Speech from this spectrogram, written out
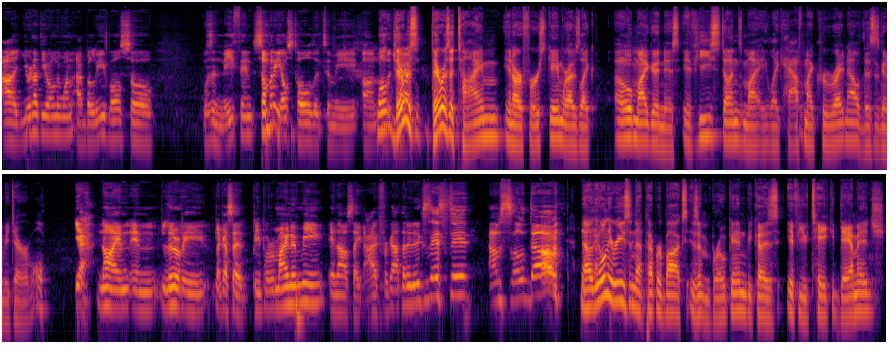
uh, you're not the only one. I believe also was it Nathan? Somebody else told it to me on. on Well, the there was there was a time in our first game where I was like, "Oh my goodness, if he stuns my like half my crew right now, this is going to be terrible." Yeah, no, and and literally, like I said, people reminded me, and I was like, I forgot that it existed. I'm so dumb. Now, the only reason that pepper box isn't broken because if you take damage,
